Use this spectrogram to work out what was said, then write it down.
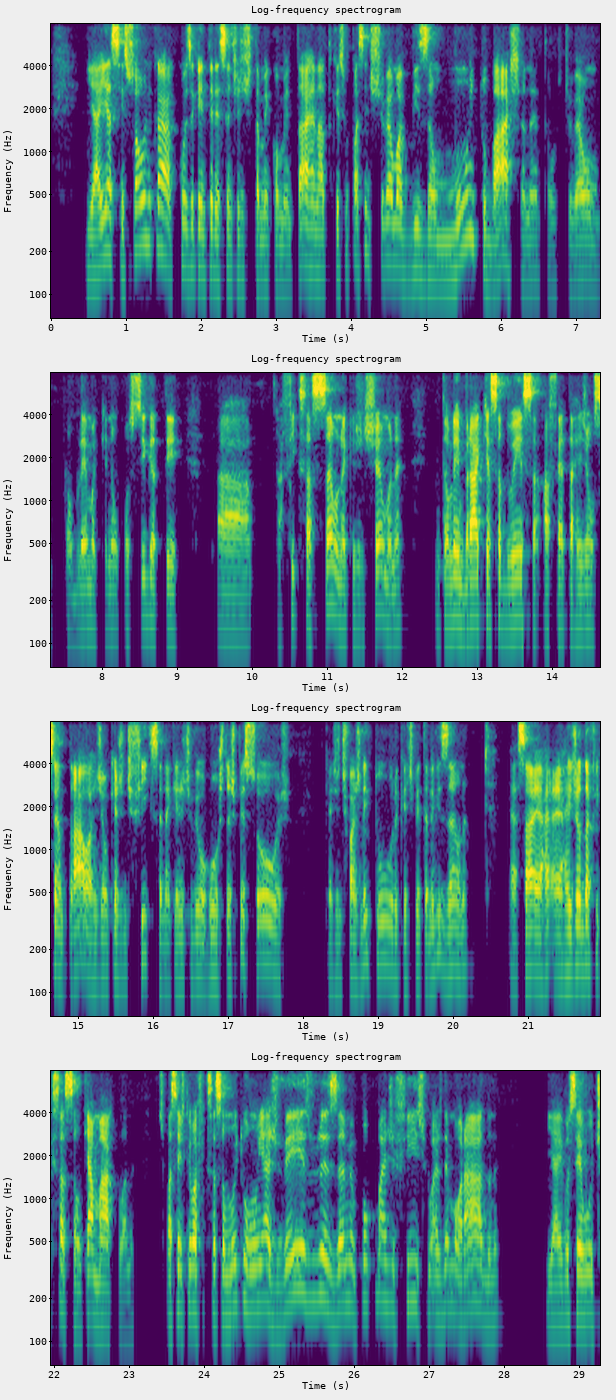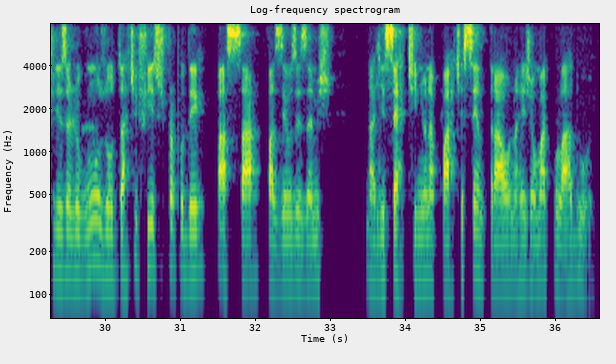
E aí, assim, só a única coisa que é interessante a gente também comentar, Renato, que se o paciente tiver uma visão muito baixa, né, então tiver um problema que não consiga ter a, a fixação, né, que a gente chama, né, então lembrar que essa doença afeta a região central, a região que a gente fixa, né, que a gente vê o rosto das pessoas, que a gente faz leitura, que a gente vê televisão, né, essa é a, é a região da fixação, que é a mácula, né. Os pacientes têm uma fixação muito ruim, às vezes o exame é um pouco mais difícil, mais demorado, né? E aí você utiliza alguns outros artifícios para poder passar, fazer os exames ali certinho na parte central, na região macular do olho.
